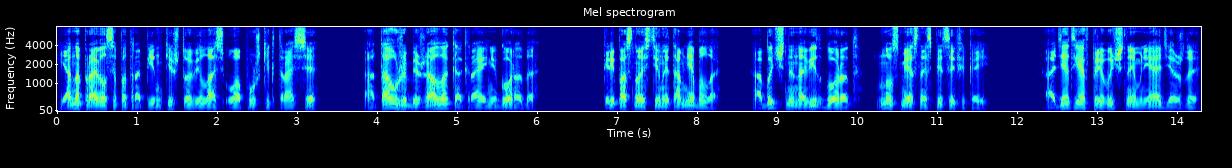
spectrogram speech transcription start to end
я направился по тропинке, что велась у опушки к трассе, а та уже бежала к окраине города. Крепостной стены там не было, обычный на вид город, ну, с местной спецификой. Одет я в привычные мне одежды.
